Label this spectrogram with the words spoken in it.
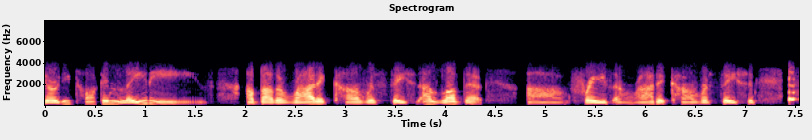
dirty talking ladies about erotic conversation. I love that uh, phrase, erotic conversation. It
